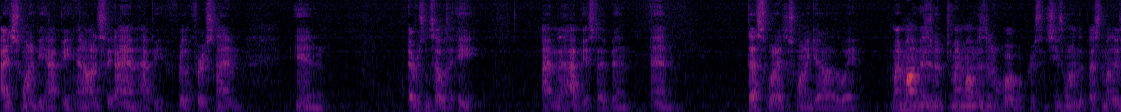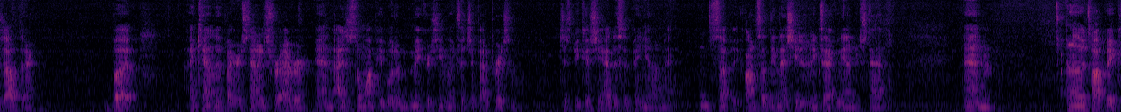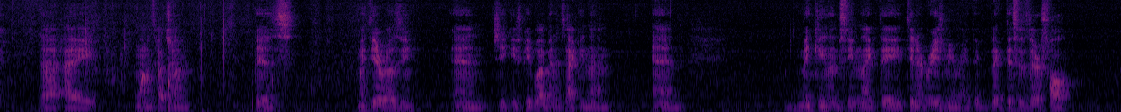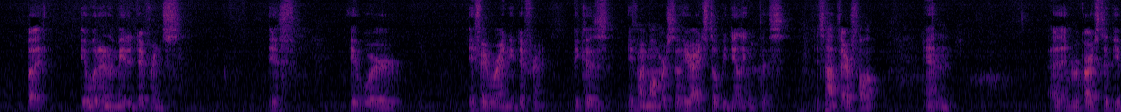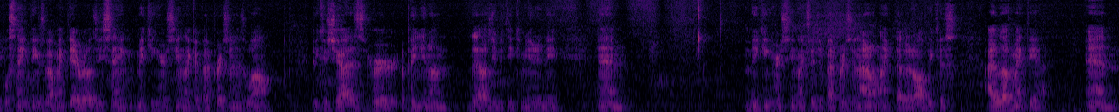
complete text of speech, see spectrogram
I just want to be happy. And honestly, I am happy. For the first time in ever since I was eight, I'm the happiest I've been. And that's what I just want to get out of the way. My mom isn't a, my mom isn't a horrible person. She's one of the best mothers out there. But I can't live by her standards forever. And I just don't want people to make her seem like such a bad person just because she had this opinion on it, on something that she didn't exactly understand. And another topic that I want to touch on is my Tia Rosie and Chiquis. People have been attacking them and making them seem like they didn't raise me right. They, like this is their fault. But it wouldn't have made a difference if it were if it were any different. Because if my mom were still here, I'd still be dealing with this. It's not their fault. And uh, in regards to people saying things about my Tia Rosie, saying making her seem like a bad person as well, because she has her opinion on the LGBT community, and making her seem like such a bad person. I don't like that at all because I love my Tia, and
